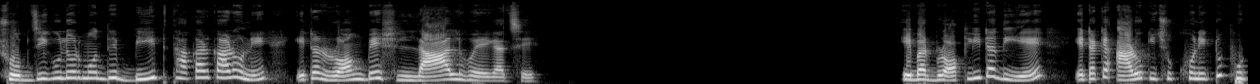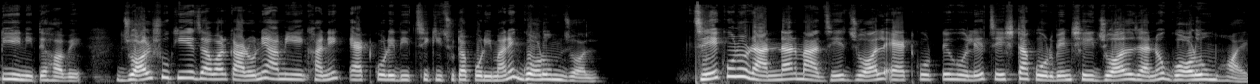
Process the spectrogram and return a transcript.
সবজিগুলোর মধ্যে বিট থাকার কারণে এটার রং বেশ লাল হয়ে গেছে। এবার ব্রকলিটা দিয়ে এটাকে আরও কিছুক্ষণ একটু ফুটিয়ে নিতে হবে। জল শুকিয়ে যাওয়ার কারণে আমি এখানে অ্যাড করে দিচ্ছি কিছুটা পরিমাণে গরম জল। যে কোনো রান্নার মাঝে জল অ্যাড করতে হলে চেষ্টা করবেন সেই জল যেন গরম হয়।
